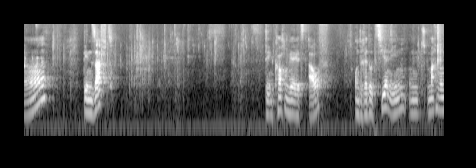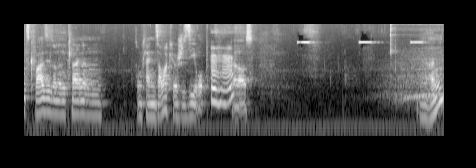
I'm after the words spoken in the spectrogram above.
Ja. Den Saft, den kochen wir jetzt auf und reduzieren ihn und machen uns quasi so einen kleinen, so einen kleinen Sauerkirschsirup daraus. Dann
